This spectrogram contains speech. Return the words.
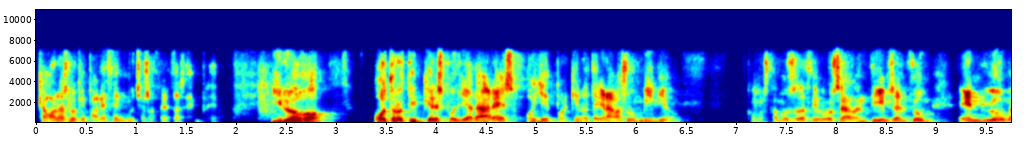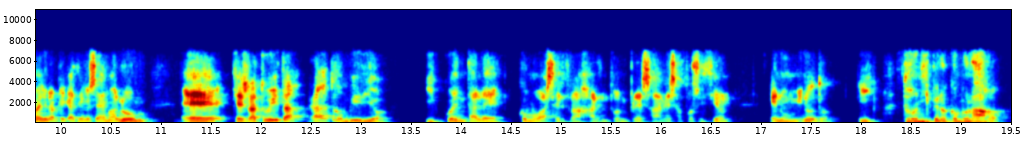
que ahora es lo que parece en muchas ofertas de empleo. Y luego, otro tip que les podría dar es, oye, ¿por qué no te grabas un vídeo? Como estamos haciendo, o sea, en Teams, en Zoom, en Loom, hay una aplicación que se llama Loom, eh, que es gratuita, grábate un vídeo y cuéntale cómo va a ser trabajar en tu empresa en esa posición en un minuto. Y, Tony, ¿pero cómo lo hago?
